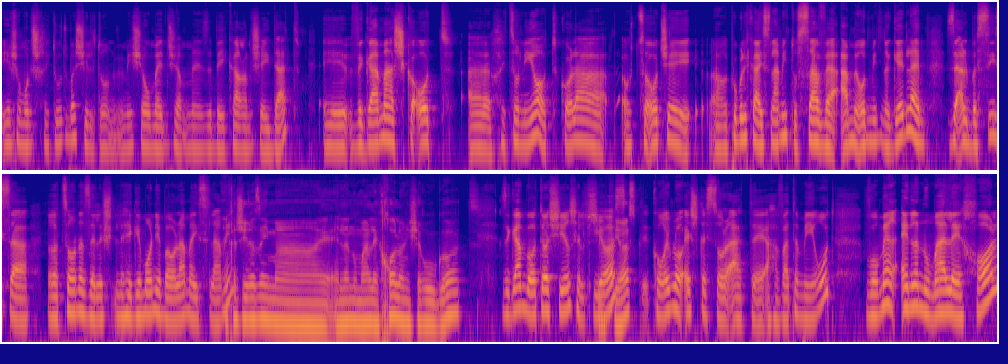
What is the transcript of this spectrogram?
יש המון שחיתות בשלטון, ומי שעומד שם uh, זה בעיקר אנשי דת, uh, וגם ההשקעות החיצוניות, כל ההוצאות שהרפובליקה האסלאמית עושה והעם מאוד מתנגד להם, זה על בסיס הרצון הזה להגמוניה בעולם האסלאמי. איך השיר הזה עם ה... אין לנו מה לאכול, לא נשארו עוגות? זה גם באותו שיר של של קיוסק, קיוסק. קוראים לו אשקה סולעת אה, אהבת המהירות, והוא אומר, אין לנו מה לאכול,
